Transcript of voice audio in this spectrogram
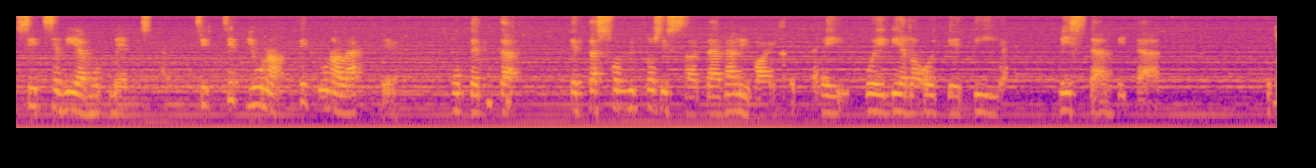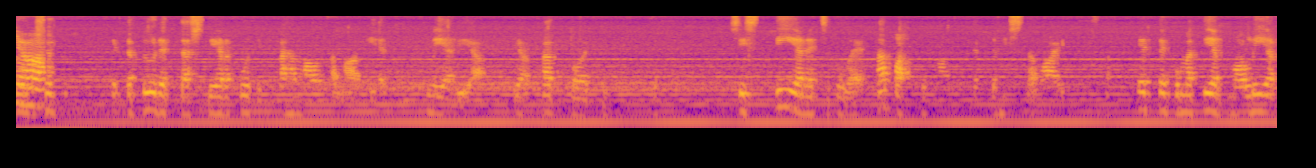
sit se vie mut mennessä. Sitten sit juna, sit juna lähtee. Mutta että, että tässä on nyt tosissaan tämä välivaihe, että ei, ei vielä oikein tiedä mistään mitään että, että pyydettäisiin vielä kuitenkin vähän maltamaan mieli ja, ja katsoa, että siis tiedän, että se tulee tapahtumaan, että mistä vaiheesta. Että kun mä tiedän, että mä olen liian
